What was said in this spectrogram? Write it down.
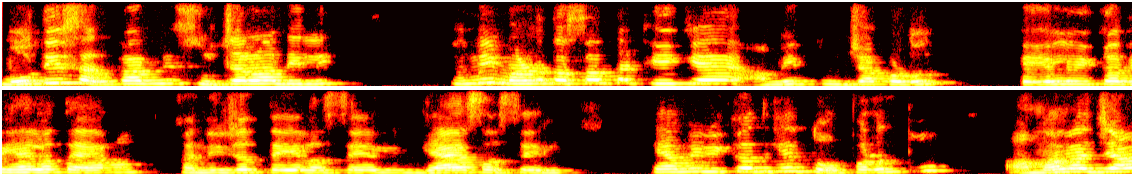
मोदी सरकारने सूचना दिली. तुम्ही म्हणत असाल तर ठीक आहे, आम्ही तुमच्याकडून तेल विकत घ्यायला तयार आहोत. खनिज तेल असेल, गॅस असेल, हे आम्ही विकत घेतो. परंतु आम्हाला ज्या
